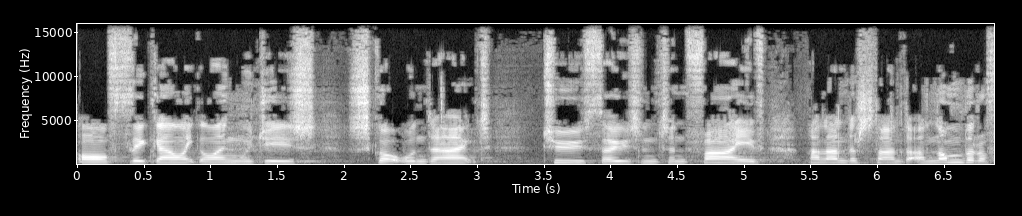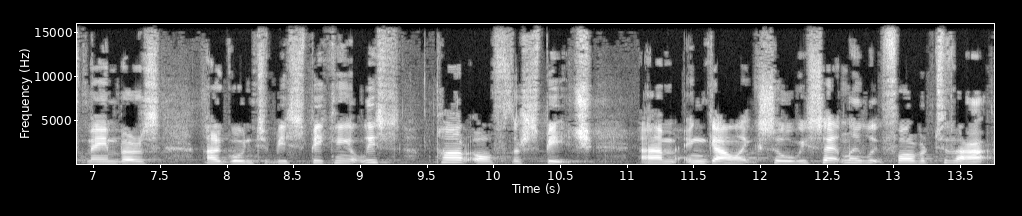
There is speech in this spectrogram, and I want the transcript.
of the Gaelic Languages Scotland Act 2005 and understand that a number of members are going to be speaking at least part of their speech um, in Gaelic, so we certainly look forward to that.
